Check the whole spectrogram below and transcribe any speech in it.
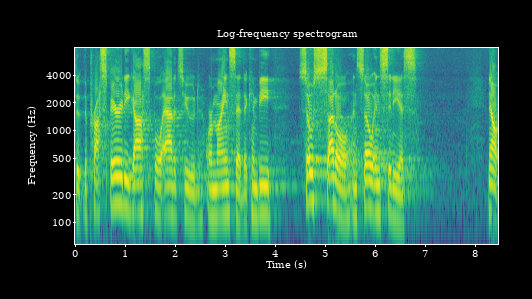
the, the prosperity gospel attitude or mindset that can be so subtle and so insidious. Now,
